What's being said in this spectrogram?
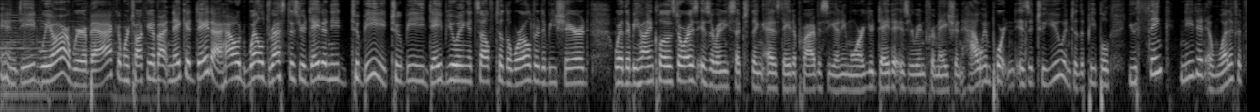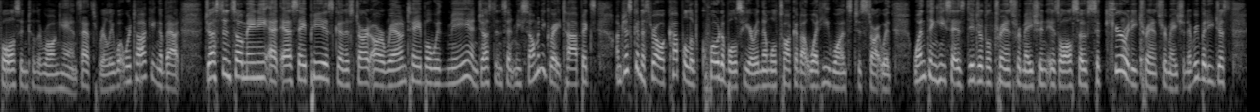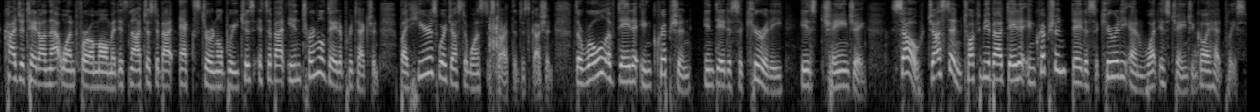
Indeed, we are. We're back and we're talking about naked data. How well dressed does your data need to be to be debuting itself to the world or to be shared, whether behind closed doors? Is there any such thing as data privacy anymore? Your data is your information. How important is it to you and to the people you think need it? And what if it falls into the wrong hands? That's really what we're talking about. Justin Somaini at SAP is going to start our roundtable with me. And Justin sent me so many great topics. I'm just going to throw a couple of quotables here and then we'll talk about what he wants to start with. One thing he says digital transformation is also security transformation. Everybody just cogitate on that one for a moment. It's not just about external breaches. It's about internal data protection. But here's where Justin wants to start the discussion. The role of data encryption in data security is changing. So, Justin, talk to me about data encryption, data security, and what is changing. Go ahead, please.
